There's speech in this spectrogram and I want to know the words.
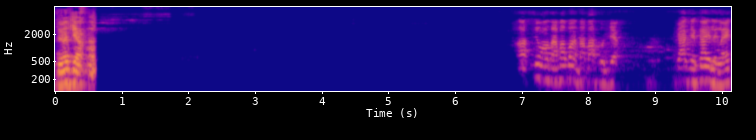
给他讲啊。啊，新华大鲍，半大鲍，一只，加价加一零零。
